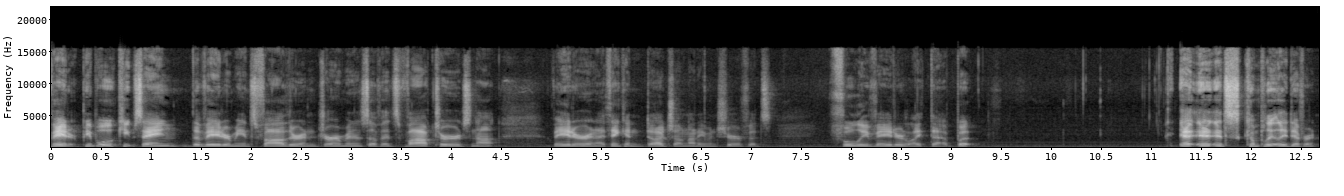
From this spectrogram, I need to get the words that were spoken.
Vader. People will keep saying the Vader means father in German and stuff. It's Vater, it's not Vader. And I think in Dutch, I'm not even sure if it's fully Vader like that, but it's completely different.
